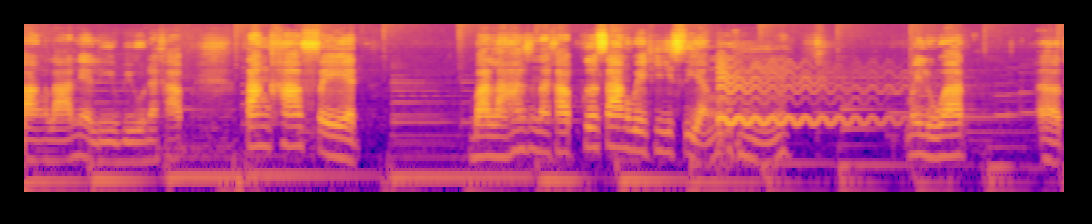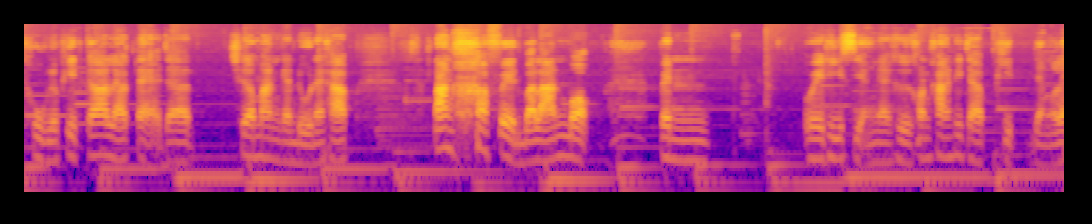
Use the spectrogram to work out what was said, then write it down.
บางร้านเนี่ยรีวิวนะครับ ตั้งค่าเฟดบาลานซ์นะครับ เพื่อสร้างเวทีเสียง ไม่รู้ว่าถูกหรือผิดก็แล้วแต่จะเชื่อมั่นกันดูนะครับ ตั้งค่าเฟดบาลานซ์บอกเป็นเวทีเสียงเนี่ยคือค่อนข้างที่จะผิดอย่างแร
